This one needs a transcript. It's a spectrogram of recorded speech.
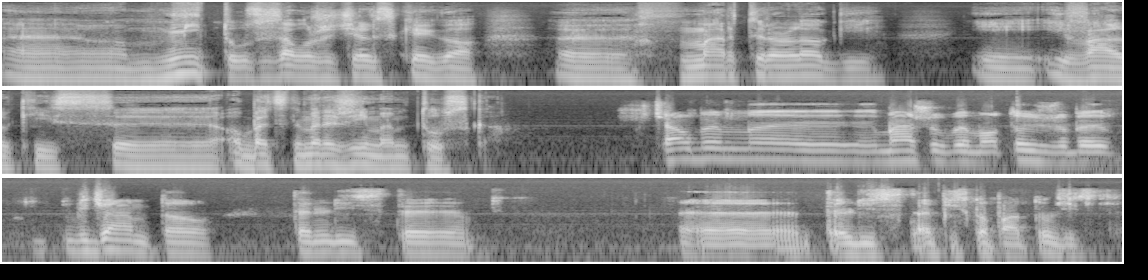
e, mitu z założycielskiego e, martyrologii i, i walki z e, obecnym reżimem Tuska. Chciałbym, e, marzyłbym o to, żeby widziałem to, ten list, ten list episkopatu, list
